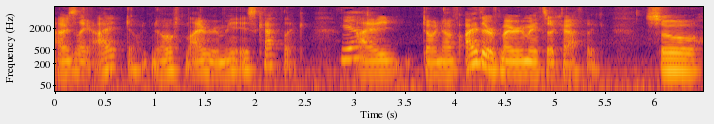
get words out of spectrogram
I was like, I don't know if my roommate is Catholic. Yeah. I don't know if either of my roommates are Catholic. So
